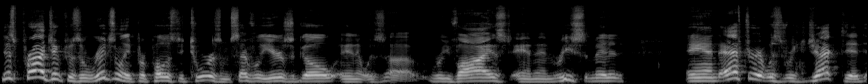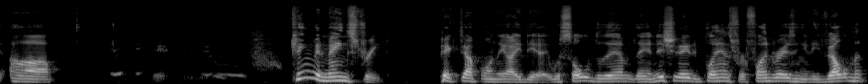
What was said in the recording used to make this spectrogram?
This project was originally proposed to tourism several years ago, and it was uh, revised and then resubmitted. And after it was rejected, uh, Kingman Main Street picked up on the idea. It was sold to them. They initiated plans for fundraising and development.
